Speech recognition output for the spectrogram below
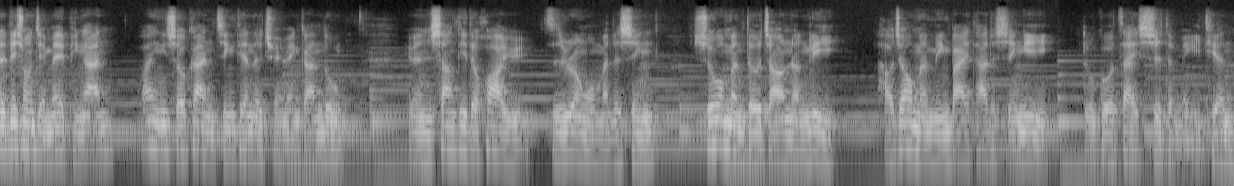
的弟兄姐妹平安，欢迎收看今天的全员甘露。愿上帝的话语滋润我们的心，使我们得着能力，好叫我们明白他的心意，度过在世的每一天。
